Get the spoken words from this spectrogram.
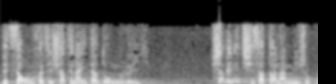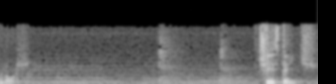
deci s-au înfățișat înaintea Domnului și a venit și satana în mijlocul lor. Ce este aici?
